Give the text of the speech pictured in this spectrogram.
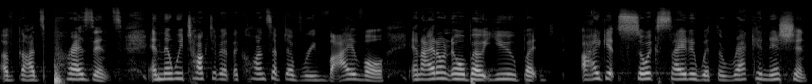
of God's presence. And then we talked about the concept of revival. And I don't know about you, but I get so excited with the recognition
